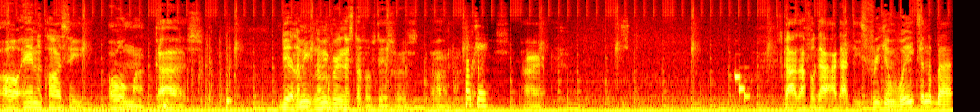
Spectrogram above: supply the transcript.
Oh, and the car seat. Oh my gosh. Yeah, let me let me bring this stuff upstairs first. Oh my. Okay. All right. Guys, I forgot I got these freaking weights in the back.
